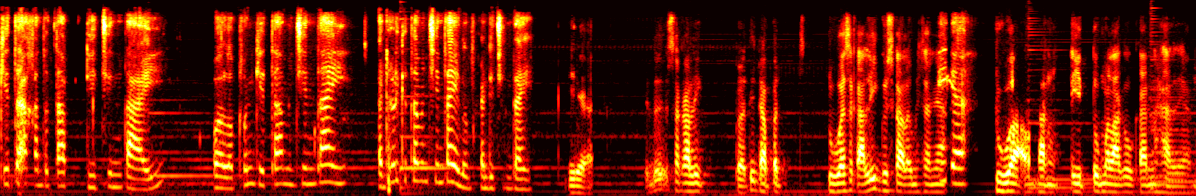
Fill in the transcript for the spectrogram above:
kita akan tetap dicintai walaupun kita mencintai. Padahal kita mencintai loh bukan dicintai. Itu sekali berarti dapat dua sekaligus kalau misalnya iya dua orang itu melakukan hal yang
